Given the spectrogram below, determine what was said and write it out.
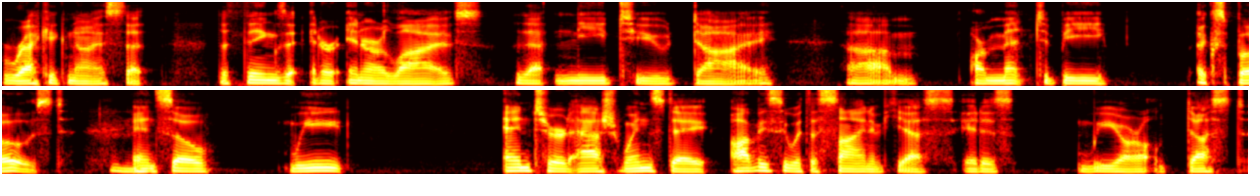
recognize that the things that are in our lives that need to die um, are meant to be exposed. And so we entered Ash Wednesday, obviously with the sign of yes, it is, we are all dust,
